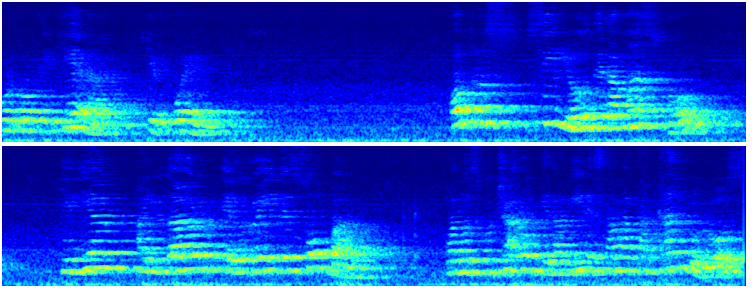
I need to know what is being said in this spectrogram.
por donde quiera que fuere. Otros sirios de Damasco querían ayudar el rey de Soba. Cuando escucharon que David estaba atacándolos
